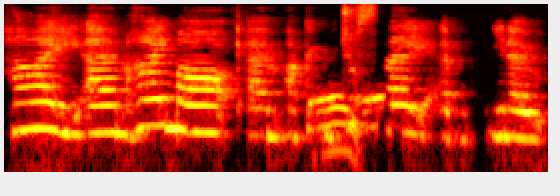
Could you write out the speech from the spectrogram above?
Hi, um, hi, Marc. Um, I can just say, um, you know,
